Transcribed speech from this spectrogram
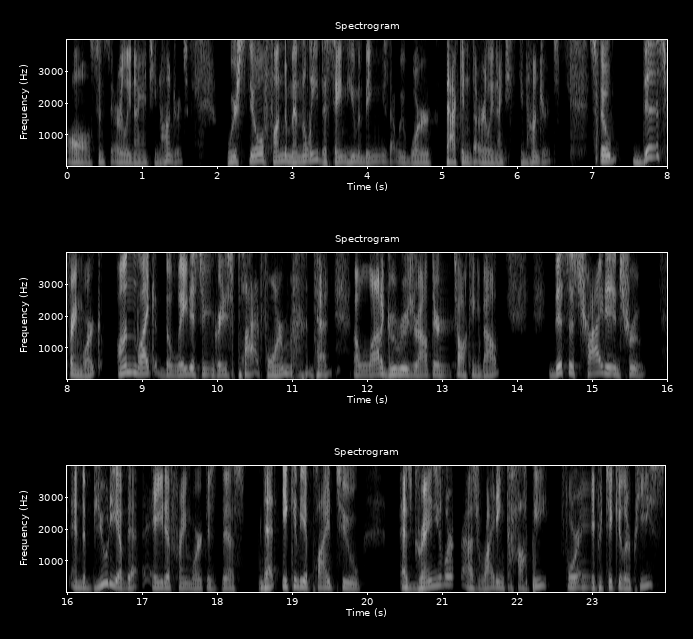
all since the early 1900s we're still fundamentally the same human beings that we were back in the early 1900s. So, this framework, unlike the latest and greatest platform that a lot of gurus are out there talking about, this is tried and true. And the beauty of the AIDA framework is this that it can be applied to as granular as writing copy for a particular piece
